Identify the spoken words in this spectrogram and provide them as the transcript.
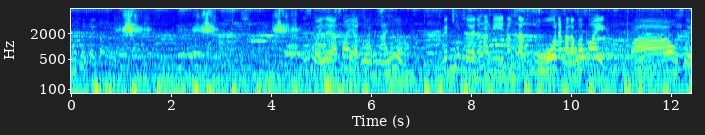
ไม่เคยใส่ตังค์จะสวยเลยอะสร้อยอะดูโอ้โหเป็นชุดเลยนะคะ มีทั้งต่างหูนะคะ แล้วก็สร้อย ว้าว สวย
